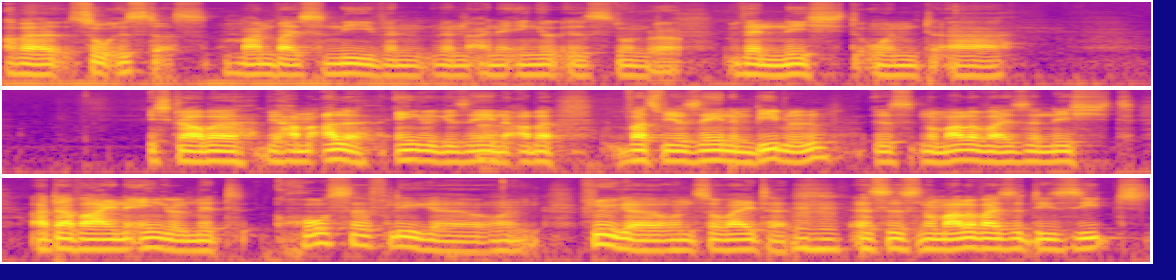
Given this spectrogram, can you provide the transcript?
aber so ist das. Man weiß nie, wenn, wenn eine Engel ist und Ja. wenn nicht. Und äh, ich glaube, wir haben alle Engel gesehen, aber was wir sehen in Bibel ist normalerweise nicht ah, da war ein Engel mit großer Fliege und Flüge und so weiter. Mhm. Es ist normalerweise, die sieht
